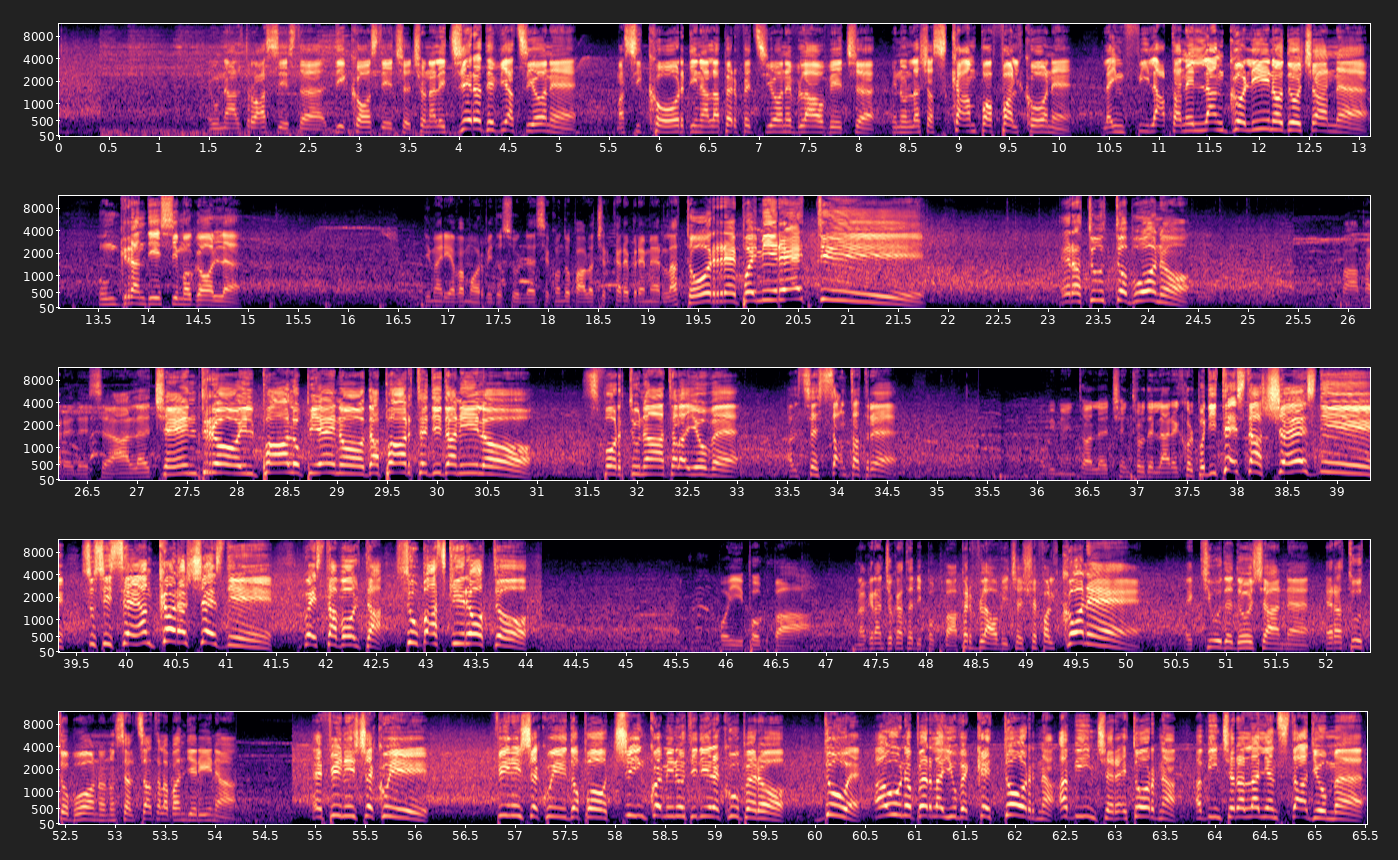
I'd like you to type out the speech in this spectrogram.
Un altro assist di Kostic c'è una leggera deviazione ma si coordina alla perfezione Vlaovic e non lascia scampo a Falcone. L'ha infilata nell'angolino Duchan. Un grandissimo gol. Di Maria va morbido sul secondo palo a cercare Bremer. La torre poi Miretti! Era tutto buono. Va Paredes al centro il palo pieno da parte di Danilo. Sfortunata la Juve al 63 movimento al centro dell'area, il colpo di testa, Scesni su Sissé, ancora Scesni, questa volta su Baschirotto. Poi Pogba, una gran giocata di Pogba per Vlaovic, esce Falcone e chiude Dusan, era tutto buono, non si è alzata la bandierina. E finisce qui, finisce qui dopo 5 minuti di recupero. 2 a 1 per la Juve che torna a vincere e torna a vincere all'Allianz Stadium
